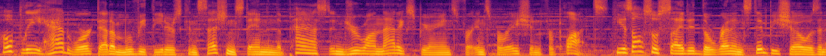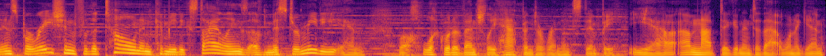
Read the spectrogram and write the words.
Hopley had worked at a movie theater's concession stand in the past and drew on that experience for inspiration for plots. He has also cited the Ren and Stimpy show as an inspiration for the tone and comedic stylings of Mr. Meaty, and, well, look what eventually happened to Ren and Stimpy. Yeah, I'm not digging into that one again.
